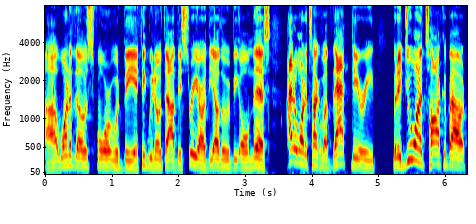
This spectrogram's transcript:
uh, one of those four would be, I think we know what the obvious three are. The other would be Ole Miss. I don't want to talk about that theory, but I do want to talk about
